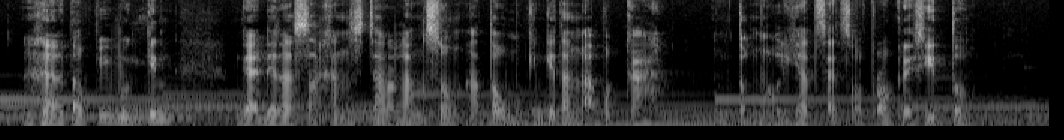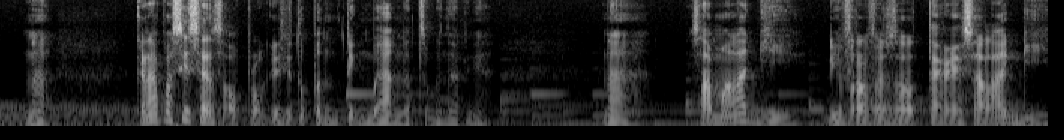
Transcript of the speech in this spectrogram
tapi mungkin nggak dirasakan secara langsung atau mungkin kita nggak peka untuk melihat sense of progress itu. Nah, kenapa sih sense of progress itu penting banget sebenarnya? Nah, sama lagi di Profesor Teresa lagi,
